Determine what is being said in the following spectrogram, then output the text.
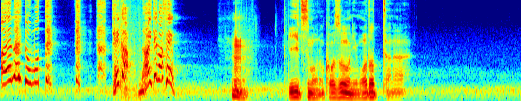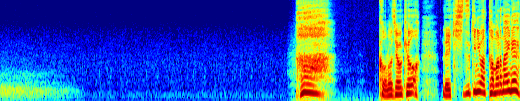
会えないと思って。てか泣いてません。うん。いつもの小僧に戻ったな。はあこの状況歴史好きにはたまらないね。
